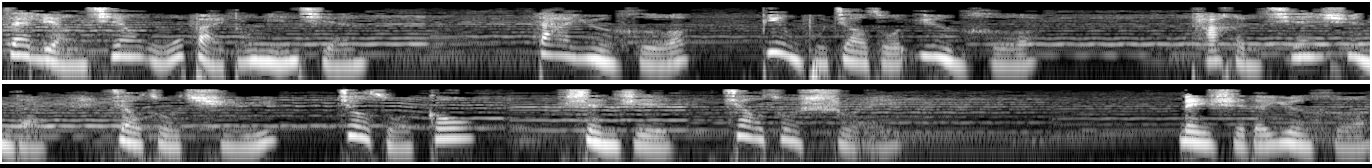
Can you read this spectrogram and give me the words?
在两千五百多年前，大运河并不叫做运河，它很谦逊的叫做渠，叫做沟，甚至叫做水。那时的运河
